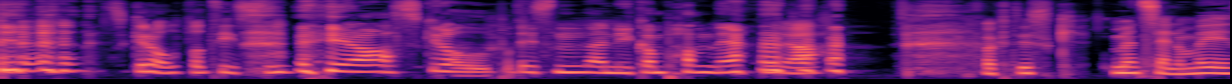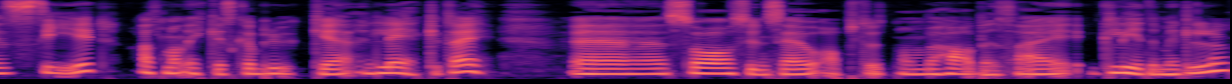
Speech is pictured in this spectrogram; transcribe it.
skroll på tissen. Ja, scroll på tissen. Det er en ny kampanje. Ja, faktisk. Men selv om vi sier at man ikke skal bruke leketøy, eh, så syns jeg jo absolutt man bør ha med seg glidemiddel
